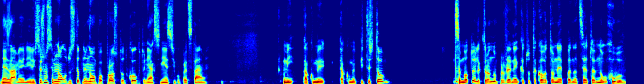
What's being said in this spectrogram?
не знам, или всъщност е много достъпно и много по-просто, отколкото някакси ние си го представяме? Ми, ако ме, ако ме питаш, то самото електронно управление като такова, то не е панацея, то е много хубаво.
